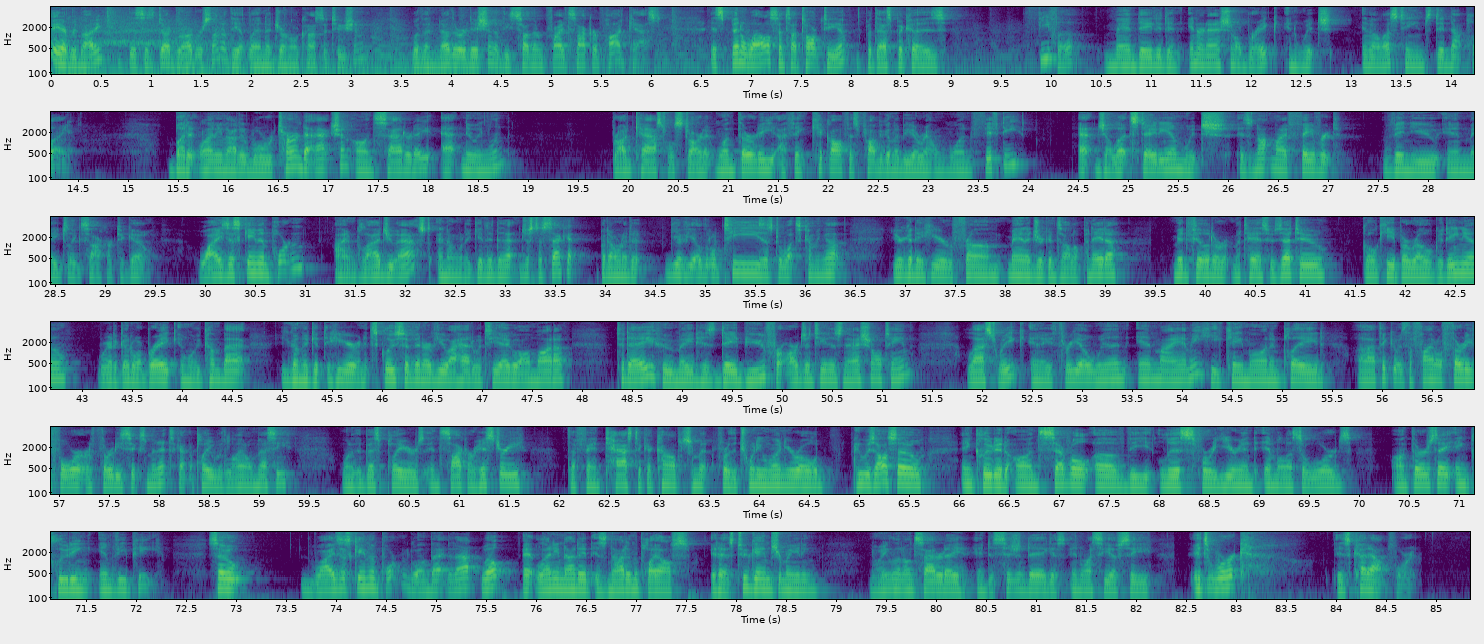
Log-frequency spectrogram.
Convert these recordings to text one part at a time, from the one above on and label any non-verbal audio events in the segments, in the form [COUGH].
Hey, everybody. This is Doug Roberson of the Atlanta Journal Constitution with another edition of the Southern Fried Soccer Podcast. It's been a while since I talked to you, but that's because FIFA mandated an international break in which MLS teams did not play. But Atlanta United will return to action on Saturday at New England. Broadcast will start at 1:30. I think kickoff is probably going to be around 1:50 at Gillette Stadium, which is not my favorite venue in Major League Soccer to go. Why is this game important? I'm glad you asked, and I'm going to get into that in just a second. But I wanted to give you a little tease as to what's coming up. You're going to hear from manager Gonzalo Pineda, midfielder Matheus Rossetto, goalkeeper Raul Gudiño. We're going to go to a break, and when we come back, you're going to get to hear an exclusive interview I had with Thiago Almada today, who made his debut for Argentina's national team last week in a 3 0 win in Miami. He came on and played, uh, I think it was the final 34 or 36 minutes, got to play with Lionel Messi one of the best players in soccer history. It's a fantastic accomplishment for the 21 year old, who was also included on several of the lists for year end MLS awards on Thursday, including MVP. So, why is this game important? Going back to that, well, Atlanta United is not in the playoffs. It has two games remaining New England on Saturday and decision day against NYCFC. Its work is cut out for it.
